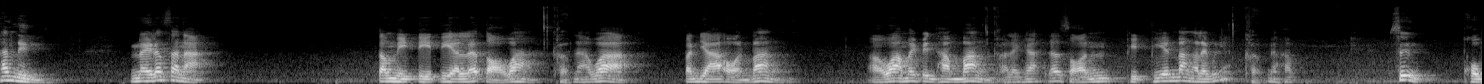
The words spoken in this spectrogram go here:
ท่านหนึ่ง ในลักษณะตำหนิตีเตียนและต่อว่าครับนะว่าปัญญาอ่อนบ้างอ่าว่าไม่เป็นธรรมบ้างอะไรครับแล้วสอนผิดเพี้ยนบ้างอะไรพวกเนี้ยครับ นะครับ ซึ่งผม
